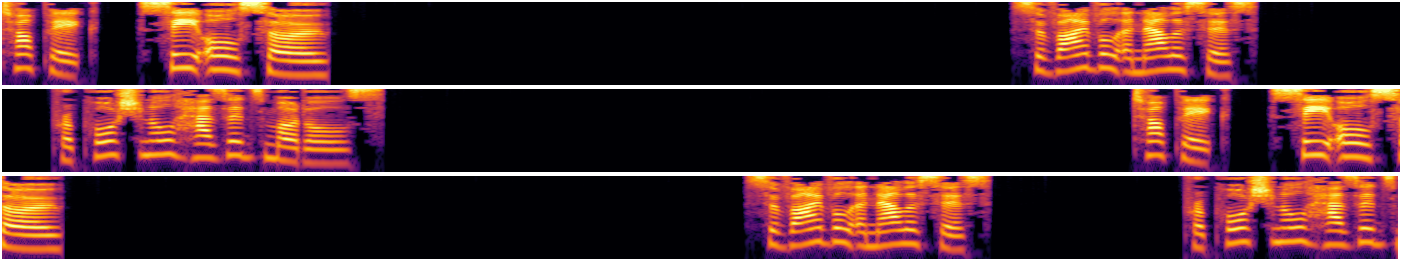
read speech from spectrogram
Topic. See also. Survival analysis. Proportional hazards models. Topic. See also Survival analysis Proportional hazards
